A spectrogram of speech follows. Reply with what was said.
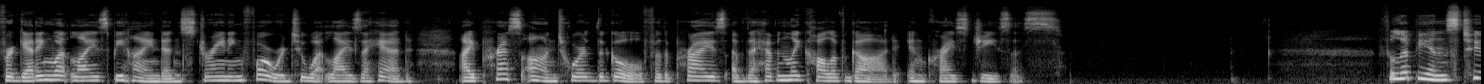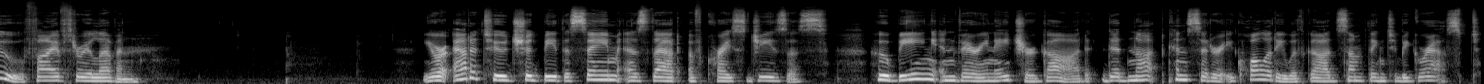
forgetting what lies behind and straining forward to what lies ahead, I press on toward the goal for the prize of the heavenly call of God in Christ Jesus. Philippians 2 5 through 11. Your attitude should be the same as that of Christ Jesus who, being in very nature God, did not consider equality with God something to be grasped,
